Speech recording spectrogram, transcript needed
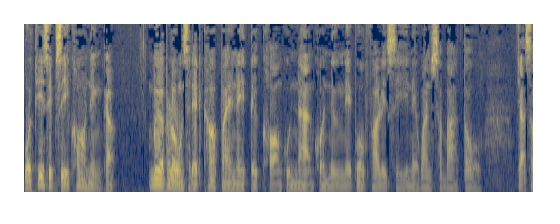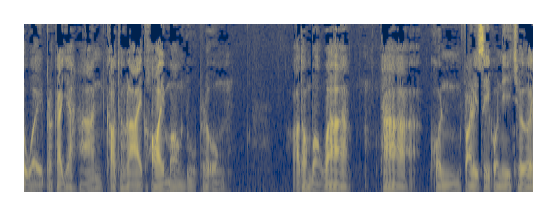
บทที่ 14 ข้อหนึ่งครับ เมื่อพระองค์เสด็จเข้าไปในตึกของคุณนางคนหนึ่งในพวกฟาริสีในวันสบาโต จะเสวยพระกายาหารเขาทั้งหลายคอยมองดูพระองค์ เราต้องบอกว่าถ้าคนฟาริสีคนนี้เชิญ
